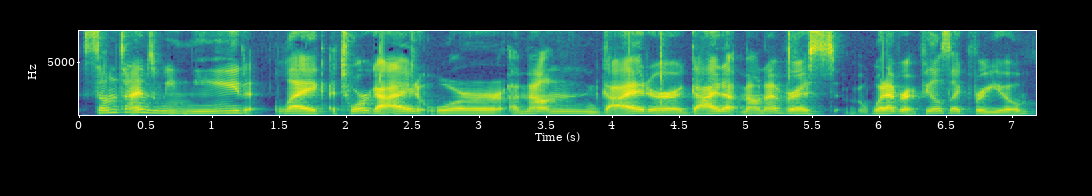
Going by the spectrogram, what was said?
sometimes we need like a tour guide or a mountain guide or a guide up Mount Everest, whatever it feels like for you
